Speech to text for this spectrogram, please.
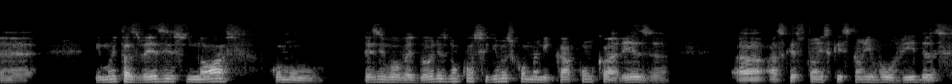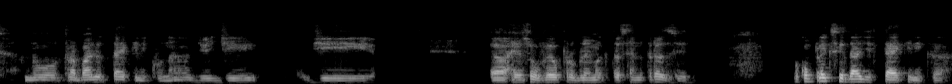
É, e muitas vezes nós, como desenvolvedores, não conseguimos comunicar com clareza uh, as questões que estão envolvidas no trabalho técnico, né, de, de, de uh, resolver o problema que está sendo trazido. A complexidade técnica,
